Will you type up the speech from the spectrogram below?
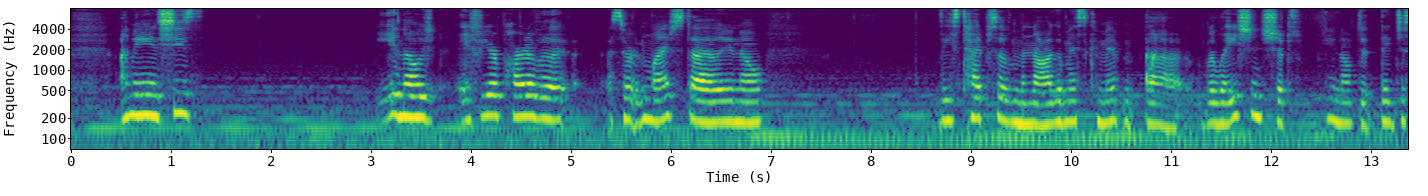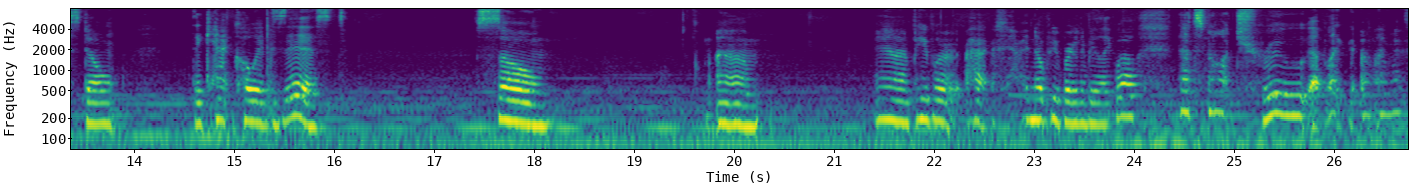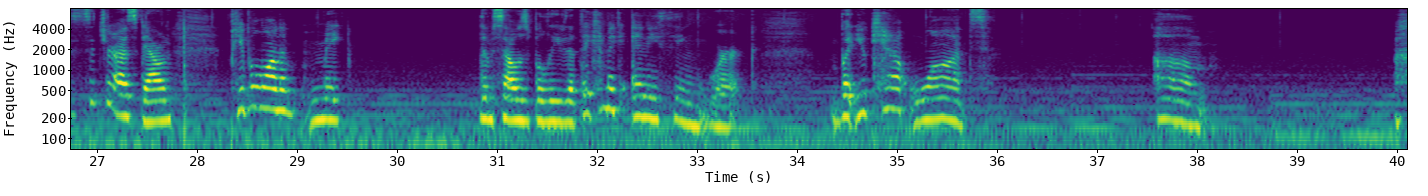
I mean, she's you know, if you're part of a, a certain lifestyle, you know, these types of monogamous commitment uh, relationships, you know, they just don't they can't coexist. So, um, yeah, people are, I know people are going to be like, well, that's not true. Uh, like, uh, I mean, sit your ass down. People want to make themselves believe that they can make anything work. But you can't want, um,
